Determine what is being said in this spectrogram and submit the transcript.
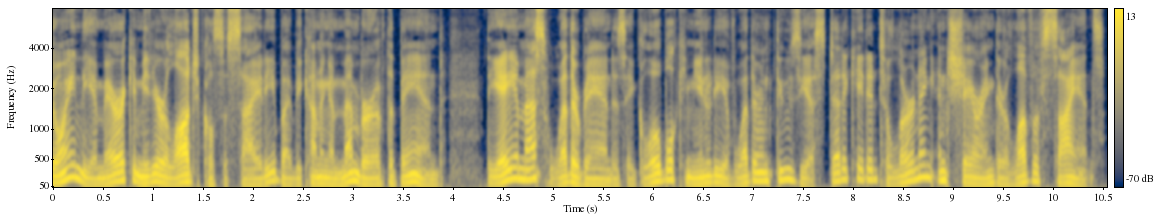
Join the American Meteorological Society by becoming a member of the band. The AMS Weather Band is a global community of weather enthusiasts dedicated to learning and sharing their love of science.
